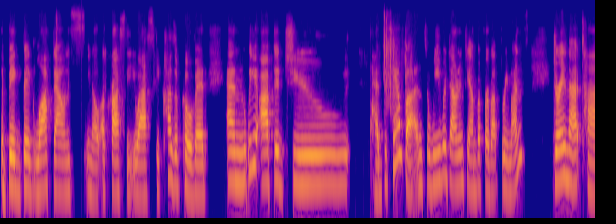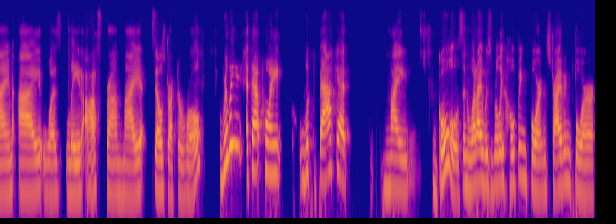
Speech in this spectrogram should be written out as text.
the big, big lockdowns, you know, across the US because of COVID. And we opted to head to Tampa. And so we were down in Tampa for about three months. During that time, I was laid off from my sales director role. Really, at that point, looked back at my goals and what I was really hoping for and striving for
